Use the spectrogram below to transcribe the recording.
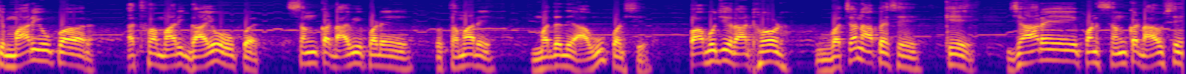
કે મારી ઉપર અથવા મારી ગાયો ઉપર સંકટ આવી પડે તો તમારે મદદે આવવું પડશે. બાબુજી રાઠોડ વચન આપે છે કે, જ્યારે પણ સંકટ આવશે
